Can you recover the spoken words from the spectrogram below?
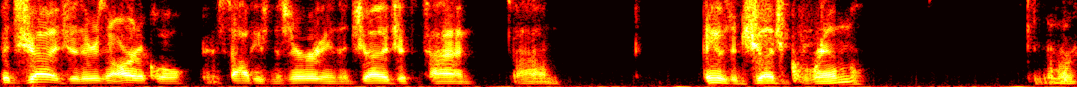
the judge, there was an article in Southeast Missouri, and the judge at the time, um, I think it was a Judge Grimm, I remember,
